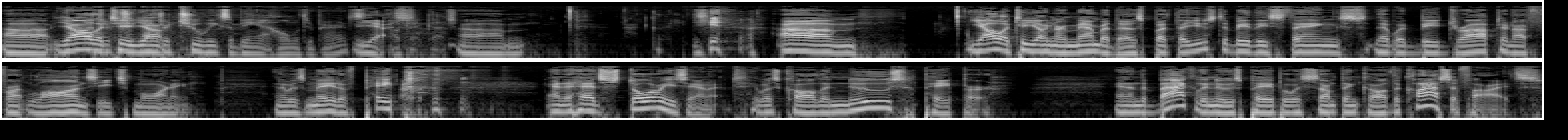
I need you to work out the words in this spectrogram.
uh, y'all after are too two, young. After two weeks of being at home with your parents. Yes. Okay, gotcha. Um, yeah. um, y'all are too young to remember this, but there used to be these things that would be dropped in our front lawns each morning, and it was made of paper, and it had stories in it. It was called a newspaper, and in the back of the newspaper was something called the classifieds,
